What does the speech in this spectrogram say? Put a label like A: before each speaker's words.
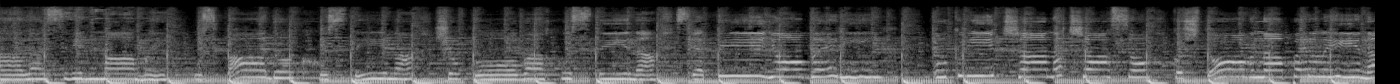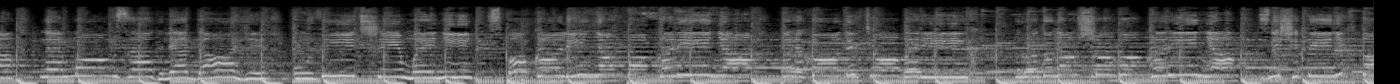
A: дісталась від мами у спадок хустина, шовкова хустина, святий оберіг, у квітчана часом, коштовна перлина, немов заглядає у вічі мені. З покоління в покоління переходить оберіг, роду нашого коріння знищити ніхто.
